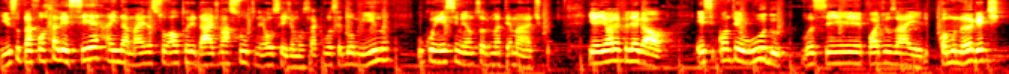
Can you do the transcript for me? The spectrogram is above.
Isso para fortalecer ainda mais a sua autoridade no assunto, né? ou seja, mostrar que você domina o conhecimento sobre matemática. E aí olha que legal, esse conteúdo você pode usar ele como nugget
